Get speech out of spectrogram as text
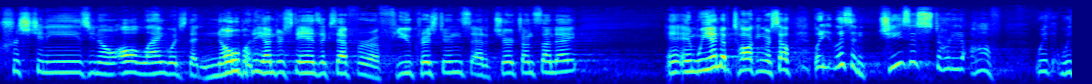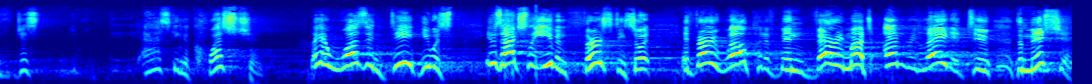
Christianese, you know, all language that nobody understands except for a few Christians at a church on Sunday? And, and we end up talking ourselves. But listen, Jesus started off with, with just asking a question. Like it wasn't deep. He was, he was actually even thirsty. So it, it very well could have been very much unrelated to the mission,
